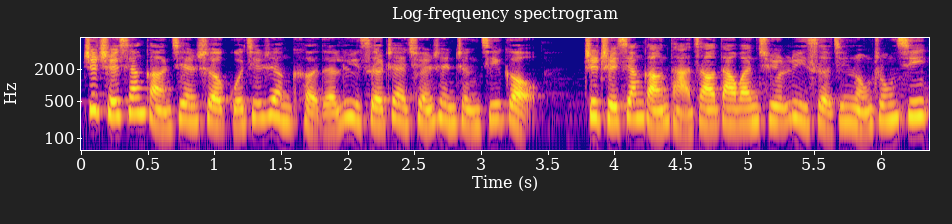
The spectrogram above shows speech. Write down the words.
支持香港建设国际认可的绿色债券认证机构，支持香港打造大湾区绿色金融中心，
